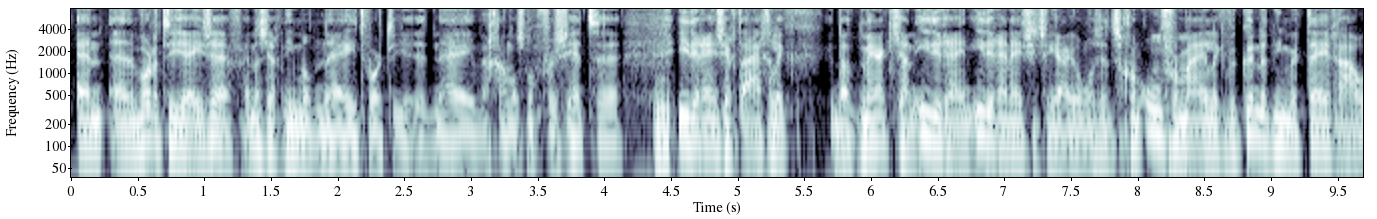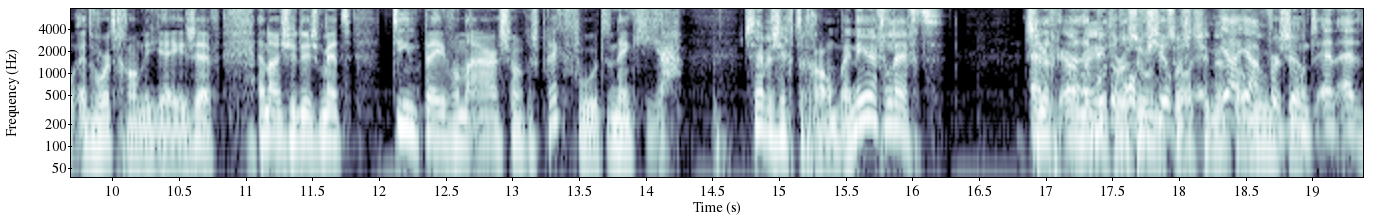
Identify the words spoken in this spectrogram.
En, en wordt het de JSF? En dan zegt niemand, nee, het wordt de, nee we gaan ons nog verzetten. Hm. Iedereen zegt eigenlijk, dat merk je aan iedereen. Iedereen heeft zoiets van, ja jongens, het is gewoon onvermijdelijk. We kunnen het niet meer tegenhouden. Het wordt gewoon de JSF. En als je dus met 10 P van de A zo'n gesprek voert... dan denk je, ja, ze hebben zich er gewoon bij neergelegd zich en, ermee verzoend, zoals je net ja, al ja, noemt. verzoend. En, en,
